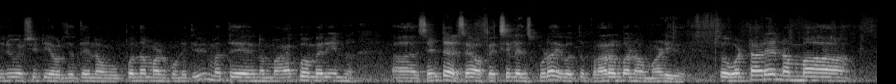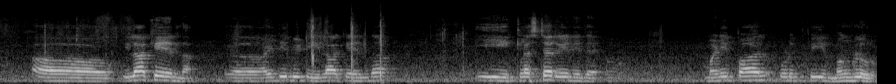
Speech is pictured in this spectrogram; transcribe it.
university ಅವ್ರ ಜೊತೆ ನಾವು ಒಪ್ಪಂದ ಮಾಡ್ಕೊಂಡಿದ್ದೀವಿ. ಮತ್ತು ನಮ್ಮ ಆಕ್ವಾಮೆರಿನ್ ಸೆಂಟರ್ಸ್ ಆಫ್ ಎಕ್ಸಲೆನ್ಸ್ ಕೂಡ ಇವತ್ತು ಪ್ರಾರಂಭ ನಾವು ಮಾಡಿದ್ದೀವಿ ಸೊ ಒಟ್ಟಾರೆ ನಮ್ಮ ಇಲಾಖೆಯಿಂದ ಐ ಟಿ ಬಿ ಟಿ ಇಲಾಖೆಯಿಂದ ಈ ಕ್ಲಸ್ಟರ್ ಏನಿದೆ, ಮಣಿಪಾಲ್, ಉಡುಪಿ, ಮಂಗಳೂರು,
